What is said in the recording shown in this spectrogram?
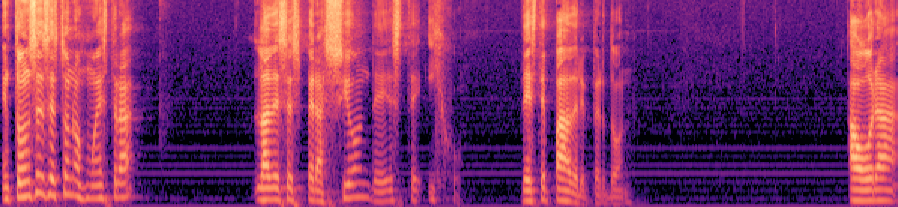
Entonces esto nos muestra la desesperación de este hijo, de este padre, perdón. Ahora,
